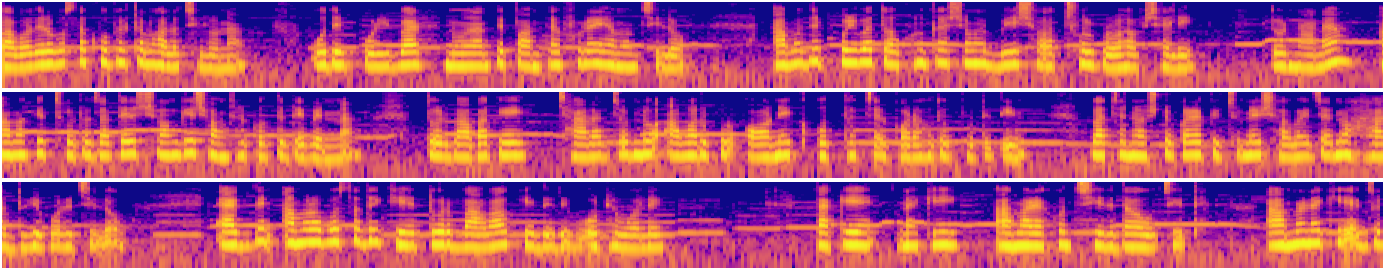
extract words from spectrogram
বাবাদের অবস্থা খুব একটা ভালো ছিল না। ওদের পরিবার নুন আনতে পান্তা ফুরাই এমন ছিল। আমাদের পরিবার তখনকার সময় বেশ সচ্ছল প্রভাবশালী। তোর নানা আমাকে ছোট জাতের সঙ্গে সংসার করতে দেবেন না। তোর বাবাকে ছাড়ার জন্য আমার উপর অনেক অত্যাচার করা হতো প্রতিদিন। বাচ্চা নষ্ট করার পেছনে সবাই যেন হাত ধুয়ে পড়েছিল। একদিন আমার অবস্থা দেখে তোর বাবা কেঁদে দেব, ওঠে বলে। তাকে নাকি আমার এখন ছেড়ে দেওয়া উচিত। আমরা নাকি একজন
